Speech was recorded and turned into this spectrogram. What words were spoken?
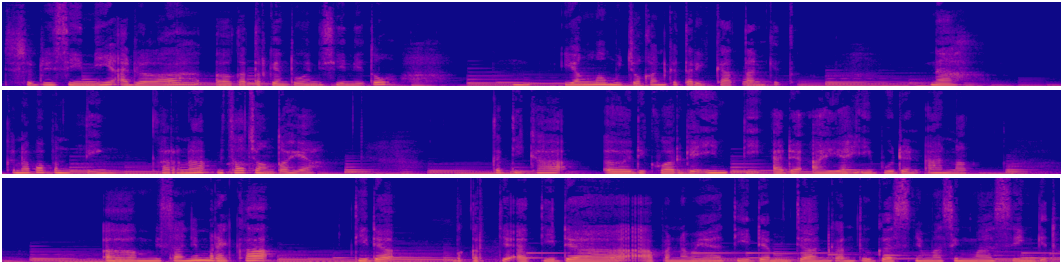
di sini adalah uh, ketergantungan di sini tuh yang memunculkan keterikatan gitu. Nah, kenapa penting? Karena misal contoh ya, ketika uh, di keluarga inti ada ayah, ibu dan anak, uh, misalnya mereka tidak bekerja, tidak apa namanya, tidak menjalankan tugasnya masing-masing gitu.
